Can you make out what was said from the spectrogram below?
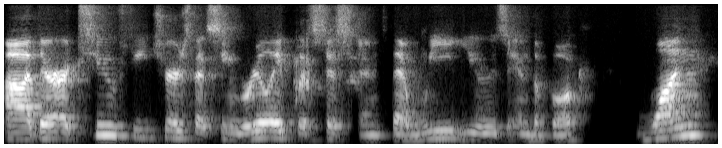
uh, there are two features that seem really persistent that we use in the book. One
